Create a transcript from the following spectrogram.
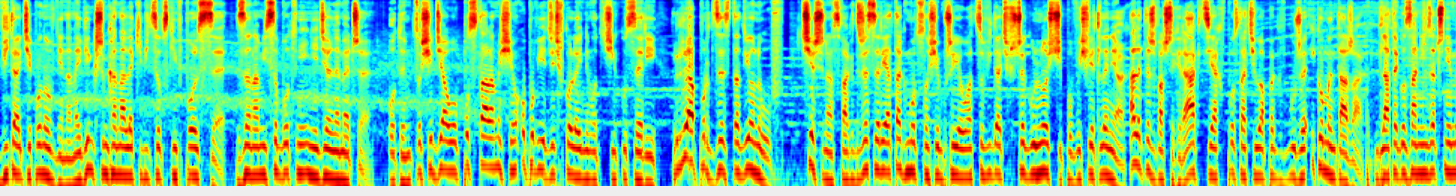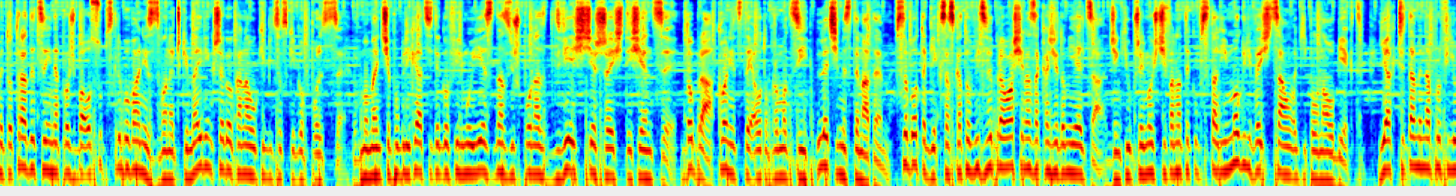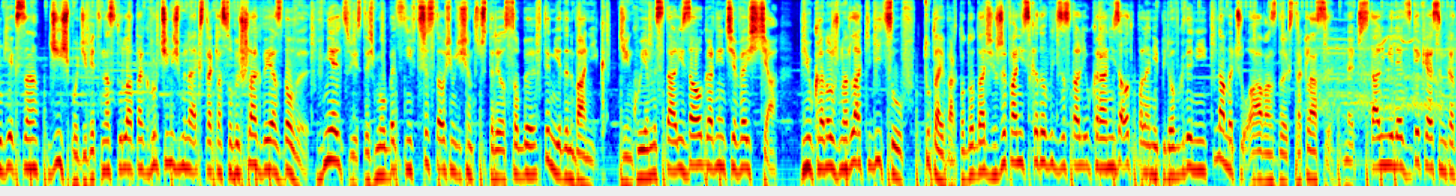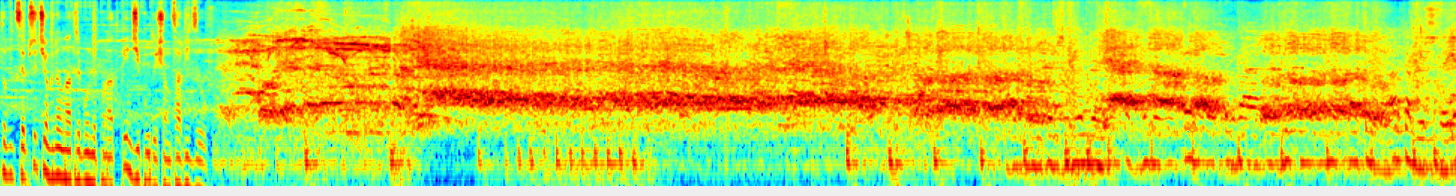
Witajcie ponownie na największym kanale kibicowskim w Polsce. Za nami sobotnie i niedzielne mecze. O tym, co się działo, postaramy się opowiedzieć w kolejnym odcinku serii Raport ze stadionów. Cieszy nas fakt, że seria tak mocno się przyjęła, co widać w szczególności po wyświetleniach, ale też waszych reakcjach w postaci łapek w górze i komentarzach. Dlatego zanim zaczniemy, to tradycyjna prośba o subskrybowanie z dzwoneczkiem największego kanału kibicowskiego w Polsce. W momencie publikacji tego filmu jest nas już ponad 206 tysięcy. Dobra, koniec tej autopromocji, lecimy z tematem. W sobotę Gieksa z Katowic wybrała się na zakazie do Mielca. Dzięki uprzejmości fanatyków Stali mogli wejść całą ekipą na obiekt. Jak czytamy na profilu Gieksa, dziś po 19 latach wróciliśmy na ekstraklasowy szlak wyjazdowy. W Mielcu jesteśmy obecni w 384 osoby, w tym jeden banik. Dziękujemy Stali za ogarnięcie wejścia. Piłka nożna dla kibiców. Tutaj warto dodać, że fani z Katowic zostali ukarani za odpalenie piro w Gdyni na meczu o awans do Ekstraklasy. Mecz Stali Mielec z GKS-em Katowice przyciągnął na trybuny ponad 5,5 tysiąca widzów.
